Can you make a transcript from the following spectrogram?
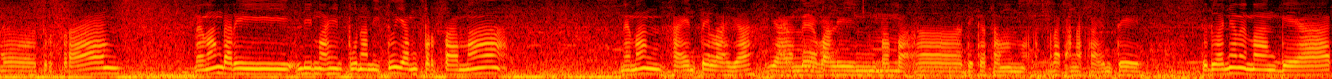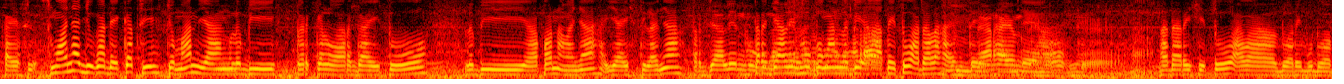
eh, terus terang memang dari lima himpunan itu yang pertama memang HNT lah ya yang HNT ya, paling bapak eh, dekat sama anak-anak HNT keduanya memang GEA kayak se- semuanya juga dekat sih cuman yang lebih berkeluarga itu lebih apa namanya ya istilahnya terjalin hubungan terjalin hubungan lebih erat itu adalah HMT. dengan HMT. ya. Nah, Oke. iya. Nah dari situ awal 2012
